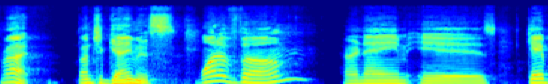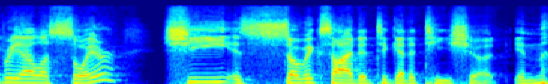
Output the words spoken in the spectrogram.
right. Bunch of gamers. One of them, her name is Gabriella Sawyer. She is so excited to get a T-shirt in the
